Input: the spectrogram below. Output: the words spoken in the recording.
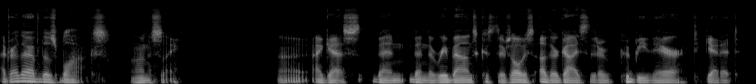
I'd rather have those blocks, honestly. Uh, I guess than than the rebounds because there's always other guys that are, could be there to get it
